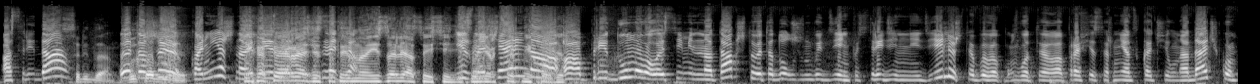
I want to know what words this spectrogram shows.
А среда? Среда. Это же, Выходной. конечно, это Какая изна- разница, ты изнача- на изоляции сидишь, Изначально а, придумывалось именно так, что это должен быть день посередине недели, чтобы вот а, профессор не отскочил на дачку,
